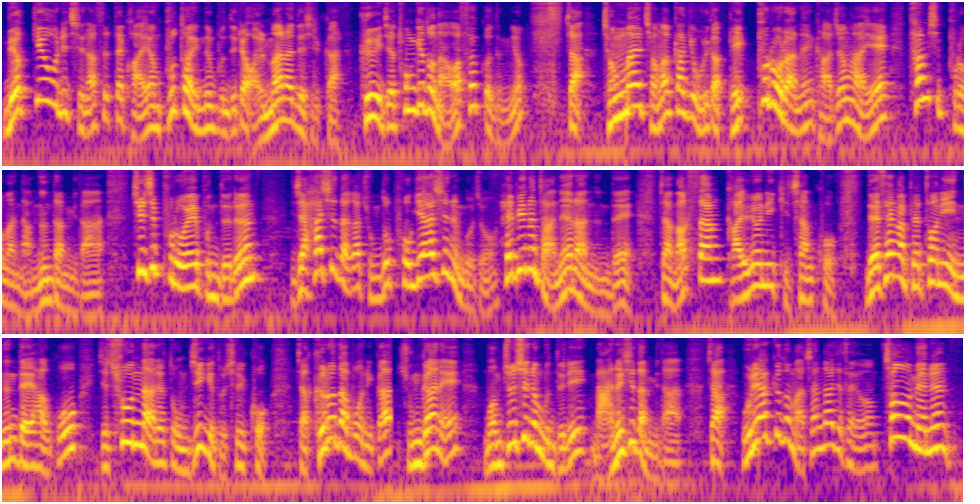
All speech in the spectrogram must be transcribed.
몇 개월이 지났을 때 과연 붙어 있는 분들이 얼마나 되실까? 그 이제 통계도 나왔었거든요 자, 정말 정확하게 우리가 100%라는 가정하에 30%만 남는답니다. 70%의 분들은 이제 하시다가 중도 포기하시는 거죠. 회비는 다 내놨는데, 자, 막상 관련이 귀찮고, 내 생활 패턴이 있는데 하고, 이제 추운 날에 또 움직이기도 싫고, 자, 그러다 보니까 중간에 멈추시는 분들이 많으시답니다. 자, 우리 학교도 마찬가지세요. 처음에는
